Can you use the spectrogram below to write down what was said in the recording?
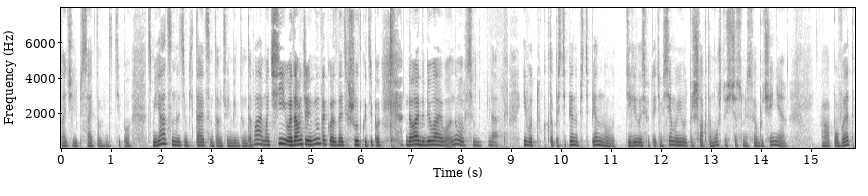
Начали писать там, типа, смеяться над этим китайцем, там, что-нибудь там, давай, мочи его, там, что-нибудь, ну, такое, знаете, шутку, типа, давай, добивай его, ну, в общем, да. И вот как-то постепенно-постепенно вот делилась вот этим всем, и вот пришла к тому, что сейчас у меня свое обучение а, по ВЭД,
